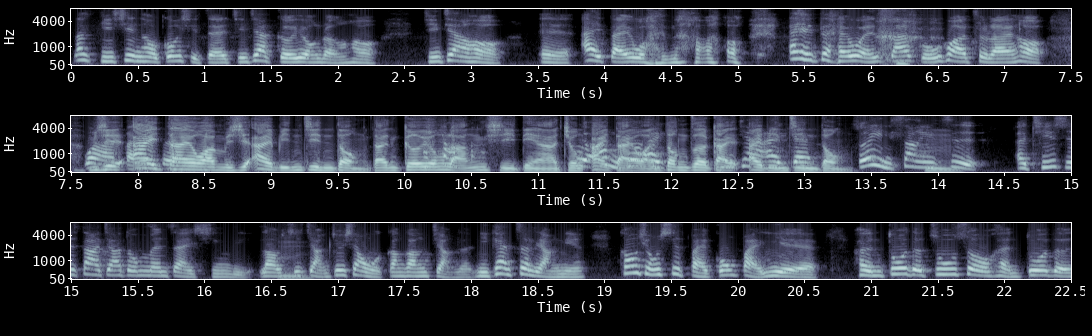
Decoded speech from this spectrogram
那其实吼，讲实在真正高雄人吼，真正吼。诶、欸，爱台湾啊，爱台湾三句话出来吼，不是爱台湾，不是爱民进党，但高雄人是定将 爱台湾当作爱爱民进党。所以上一次，呃，其实大家都闷在心里。老实讲，就像我刚刚讲的，你看这两年高雄市百工百业，很多的租售，很多的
